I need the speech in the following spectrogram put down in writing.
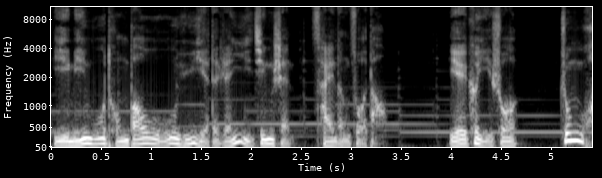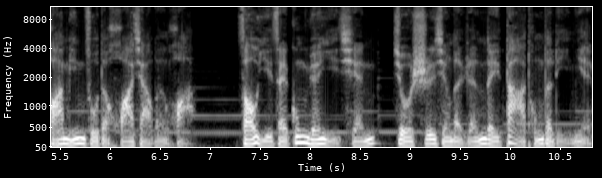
以民无同胞，物无与也的仁义精神才能做到。也可以说，中华民族的华夏文化早已在公元以前就实行了人类大同的理念。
